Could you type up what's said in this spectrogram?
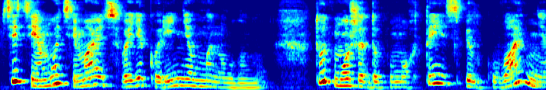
Всі ці емоції мають своє коріння в минулому. Тут може допомогти спілкування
